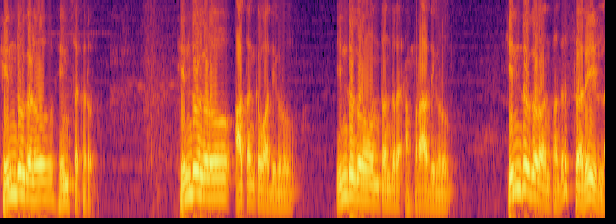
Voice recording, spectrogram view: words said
ಹಿಂದೂಗಳು ಹಿಂಸಕರು ಹಿಂದೂಗಳು ಆತಂಕವಾದಿಗಳು ಹಿಂದೂಗಳು ಅಂತಂದ್ರೆ ಅಪರಾಧಿಗಳು ಹಿಂದೂಗಳು ಅಂತಂದ್ರೆ ಸರಿ ಇಲ್ಲ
